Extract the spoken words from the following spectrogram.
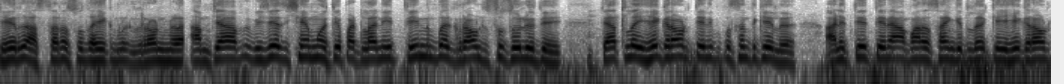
शहर असताना सुद्धा एक ग्राउंड मिळा आमच्या विजय शेम मोहिते पाटलांनी तीन ग्राउंड सुचवले होते. त्यातलं हे ग्राउंड त्यांनी पसंत केलं आणि ते त्याने आम्हाला सांगितलं की हे ग्राउंड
